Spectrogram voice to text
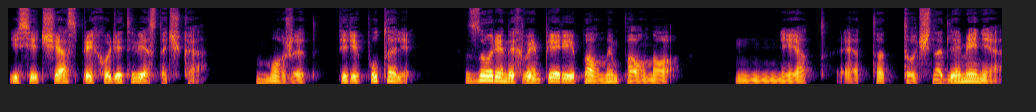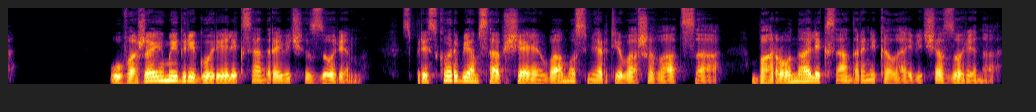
И сейчас приходит весточка. Может, перепутали? Зориных в Империи полным-полно. Нет, это точно для меня. Уважаемый Григорий Александрович Зорин, с прискорбием сообщаем вам о смерти вашего отца, барона Александра Николаевича Зорина.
